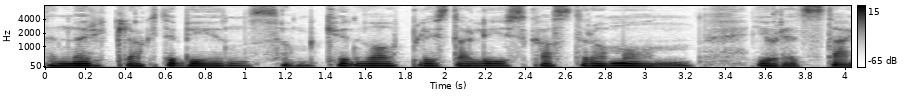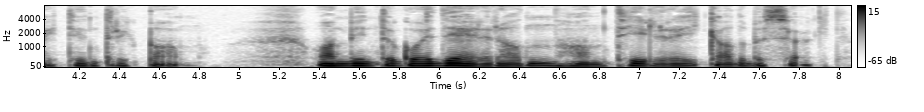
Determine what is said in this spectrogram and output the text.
Den mørklagte byen, som kun var opplyst av lyskastere om månen, gjorde et sterkt inntrykk på ham, og han begynte å gå i deler av den han tidligere ikke hadde besøkt.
